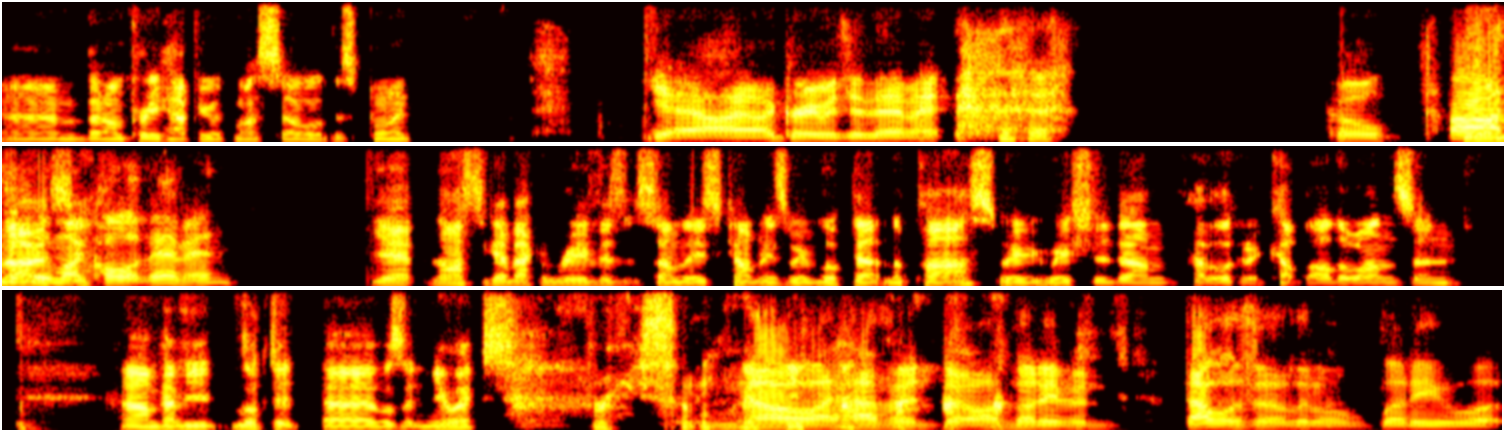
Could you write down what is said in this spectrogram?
Um, but I'm pretty happy with my sell at this point. Yeah, I agree with you there, mate. cool. All right, I think we might call it there, man. Yeah, nice to go back and revisit some of these companies we've looked at in the past. We we should um, have a look at a couple other ones. And um, have you looked at uh, was it Nuix recently? No, I haven't. I'm not even. That was a little bloody what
